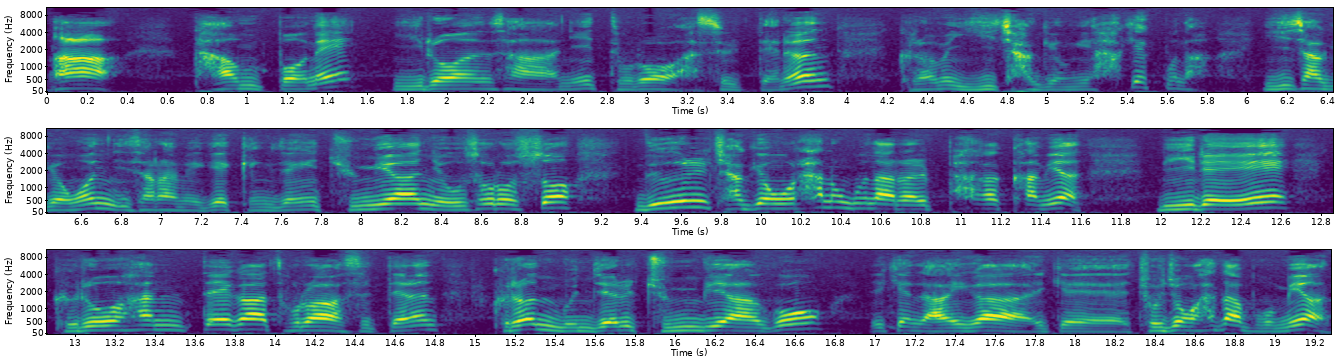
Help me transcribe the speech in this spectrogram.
아, 다음번에 이러한 사안이 들어왔을 때는 그러면 이 작용이 하겠구나. 이 작용은 이 사람에게 굉장히 중요한 요소로서 늘 작용을 하는구나를 파악하면 미래에 그러한 때가 돌아왔을 때는 그런 문제를 준비하고 이렇게 나이가 이렇게 조정하다 보면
